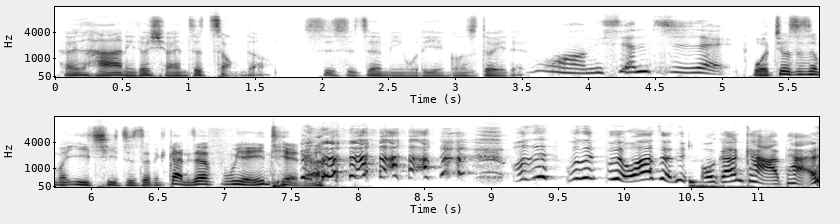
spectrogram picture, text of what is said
还是哈，你都喜欢这种的哦。事实证明，我的眼光是对的。哇，你先知哎！我就是这么意气之争。你干，你再敷衍一点啊！不是，不是，不是，我要澄清，我刚卡痰。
